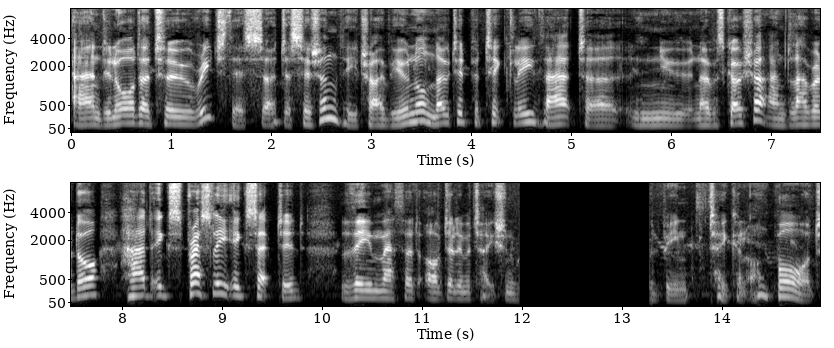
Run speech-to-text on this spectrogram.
And in order to reach this uh, decision, the tribunal noted particularly that uh, New Nova Scotia and Labrador had expressly accepted the method of delimitation had been taken on board.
